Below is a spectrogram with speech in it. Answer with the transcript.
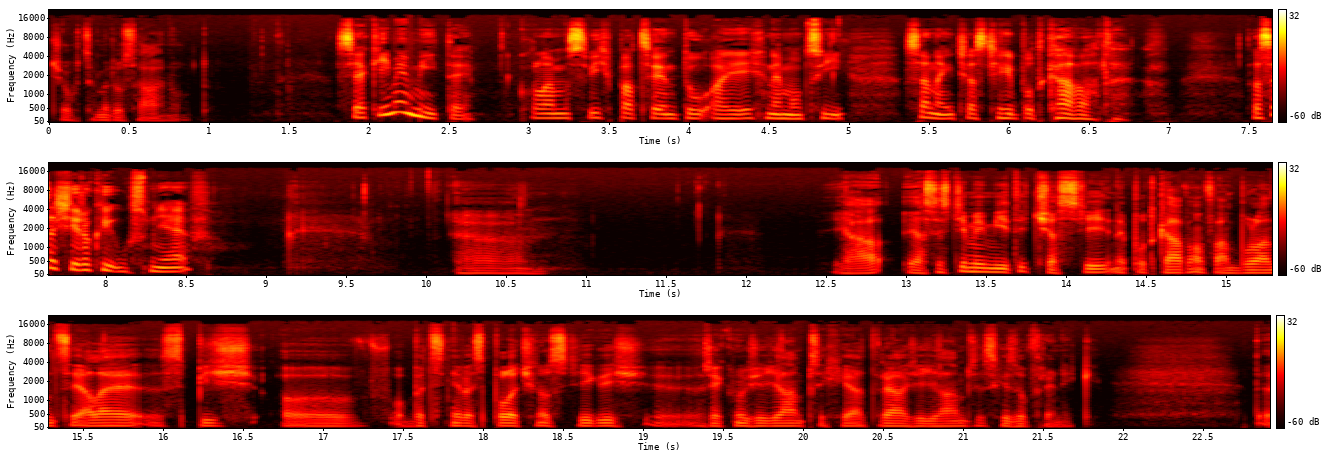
čeho chceme dosáhnout. S jakými mýty kolem svých pacientů a jejich nemocí se nejčastěji potkáváte? Zase široký úsměv. Uh, já, já se s těmi mýty častěji nepotkávám v ambulanci, ale spíš uh, v obecně ve společnosti, když eh, řeknu, že dělám psychiatra, že dělám si schizofreniky. Uh,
